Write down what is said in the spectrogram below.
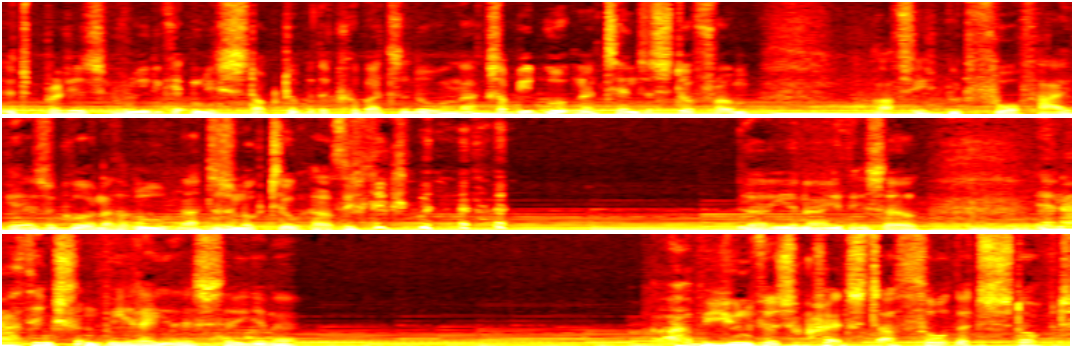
It's brilliant. It's really getting me stocked up with the cupboards and all that. Because I've been opening tins of stuff from, obviously, about four or five years ago, and I thought, ooh, that doesn't look too healthy. you know, you think so. You know, things shouldn't be like this, eh, you know. I have a universal Credit, I thought that stopped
